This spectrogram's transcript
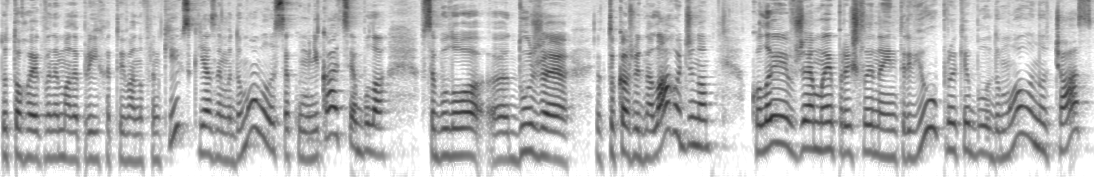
до того, як вони мали приїхати в Івано-Франківськ. Я з ними домовилася, комунікація була, все було е, дуже, як то кажуть, налагоджено. Коли вже ми прийшли на інтерв'ю, про яке було домовлено час,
